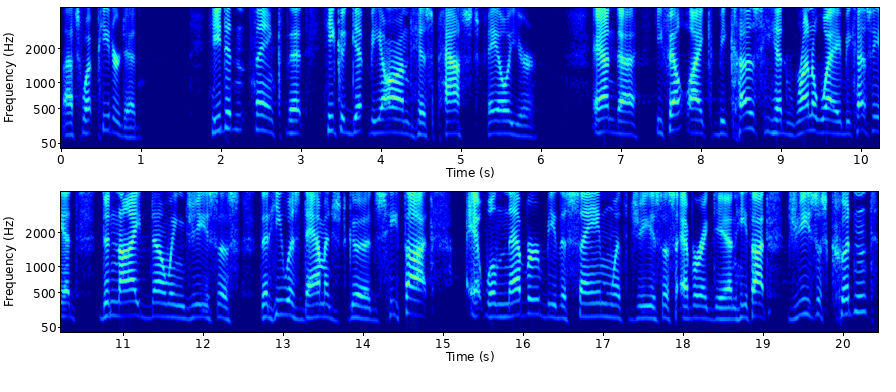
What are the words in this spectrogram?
That's what Peter did. He didn't think that he could get beyond his past failure. And uh, he felt like because he had run away, because he had denied knowing Jesus, that he was damaged goods. He thought, it will never be the same with Jesus ever again. He thought Jesus couldn't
